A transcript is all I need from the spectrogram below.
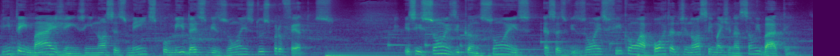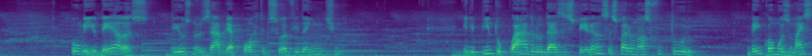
pinta imagens em nossas mentes por meio das visões dos profetas. Esses sons e canções, essas visões ficam à porta de nossa imaginação e batem. Por meio delas, Deus nos abre a porta de sua vida íntima. Ele pinta o quadro das esperanças para o nosso futuro, bem como os mais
